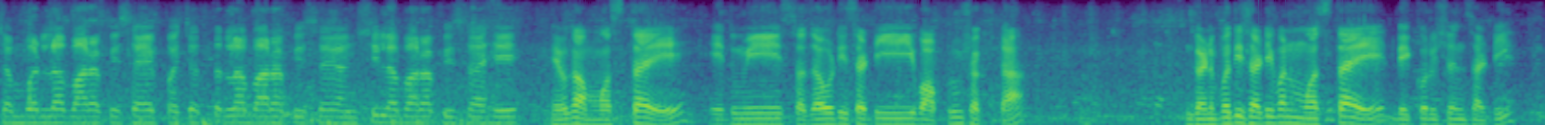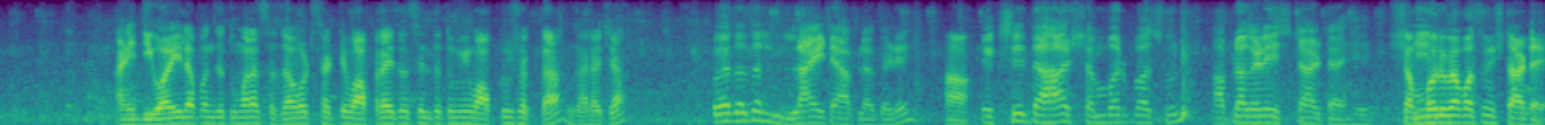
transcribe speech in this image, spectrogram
शंभरला बारा पीस आहे पंच्याहत्तरला बारा पीस आहे ऐंशीला बारा पीस आहे. हे बघा मस्त आहे. हे तुम्ही सजावटीसाठी वापरू शकता. गणपतीसाठी पण मस्त आहे डेकोरेशनसाठी. आणि दिवाळीला पण जर तुम्हाला सजावटसाठी वापरायचं असेल तर तुम्ही वापरू शकता घराच्या. बघा आता लाइट आहे आपल्याकडे. हां. एकशे दहा शंभरपासून आपल्याकडे स्टार्ट आहे. शंभर रुपयापासून स्टार्ट आहे.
